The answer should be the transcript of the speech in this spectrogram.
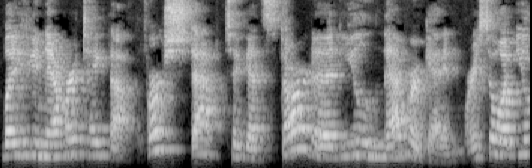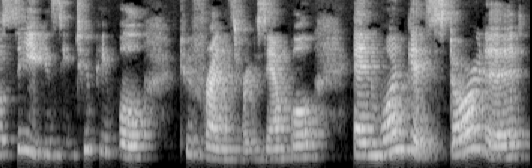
But if you never take that first step to get started, you'll never get anywhere. So what you'll see, you can see two people, two friends, for example, and one gets started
